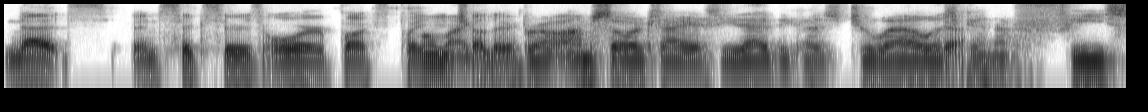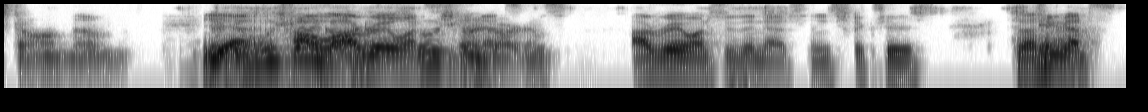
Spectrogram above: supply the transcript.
Nets and Sixers or Bucks playing oh my each other. bro, I'm so excited to see that because Joel is Yeah. gonna feast on them. Yeah, Who's I, gonna I guard really want to see the Nets. and- I really want to see the Nets and Sixers because I think that's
